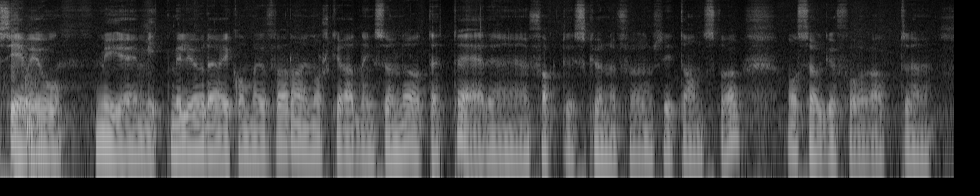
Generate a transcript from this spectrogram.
sier vi jo mye i mitt miljø, der jeg kommer fra, da, i Norske redningshunder, at dette er det faktisk hundeføreren sitt ansvar å sørge for at eh,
